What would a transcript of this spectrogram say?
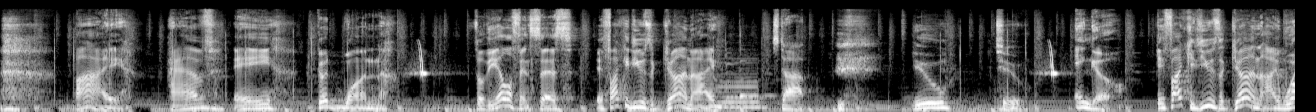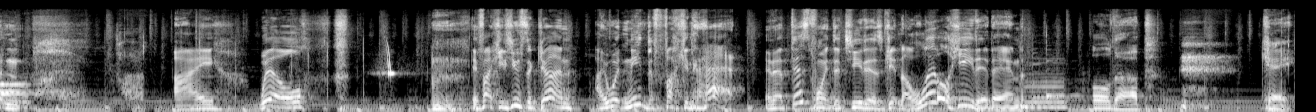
I have a good one. So the elephant says, if I could use a gun, I. Stop. You too. Ingo. If I could use a gun, I wouldn't. I will. If I could use a gun, I wouldn't need the fucking hat. And at this point, the cheetah is getting a little heated and. Hold up. Okay.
